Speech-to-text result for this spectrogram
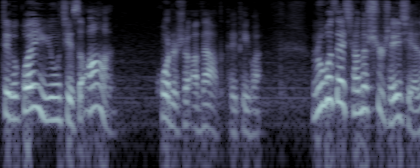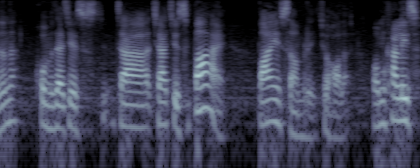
这个关于用介词 on。或者是 about 可以替换。如果再强调是谁写的呢？后面再介词加加介词 by by somebody 就好了。我们看例子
